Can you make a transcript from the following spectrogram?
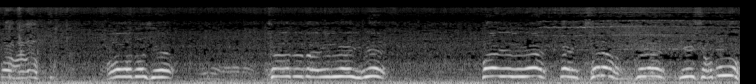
放开我。好好道歉。车子在人员一边，发言人员在车辆前来进行消毒。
